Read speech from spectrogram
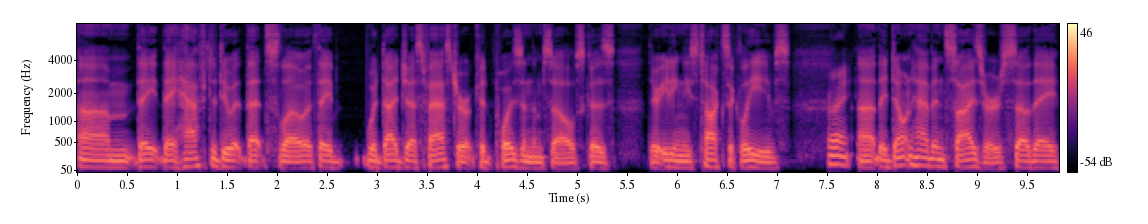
Um, they they have to do it that slow. If they would digest faster, it could poison themselves because they're eating these toxic leaves. Right. Uh, they don't have incisors, so they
